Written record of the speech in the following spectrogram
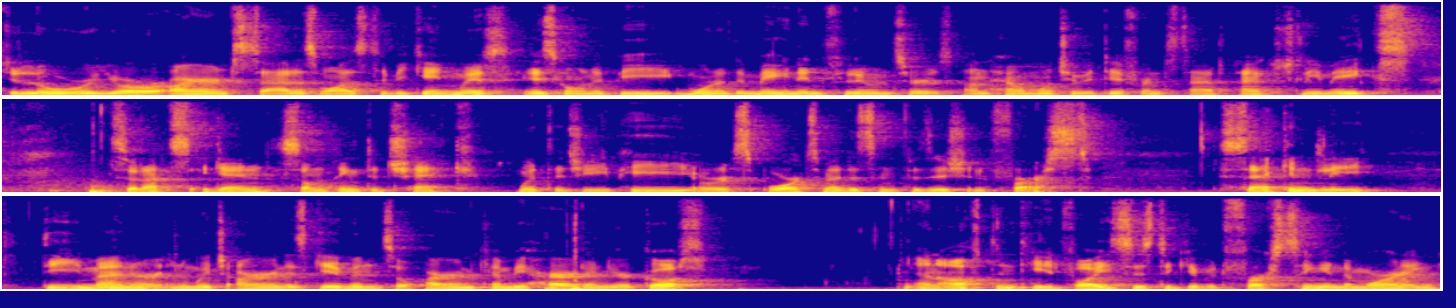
the lower your iron status was to begin with, is going to be one of the main influencers on how much of a difference that actually makes. So, that's again something to check with the GP or a sports medicine physician first. Secondly, the manner in which iron is given. So, iron can be hard on your gut, and often the advice is to give it first thing in the morning,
